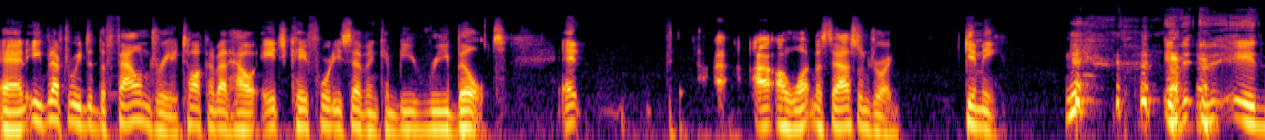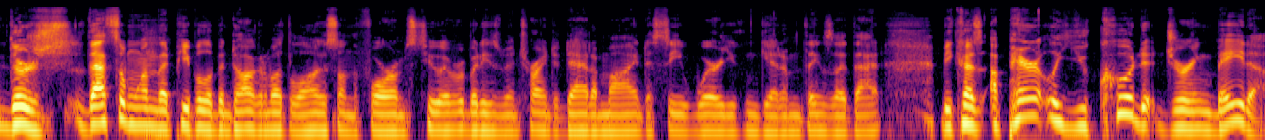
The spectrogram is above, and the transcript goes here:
And even after we did the Foundry, talking about how HK47 can be rebuilt, and I, I want an assassin droid. Gimme. It, it- it- there's that's the one that people have been talking about the longest on the forums too. Everybody's been trying to data mine to see where you can get them, things like that, because apparently you could during beta,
